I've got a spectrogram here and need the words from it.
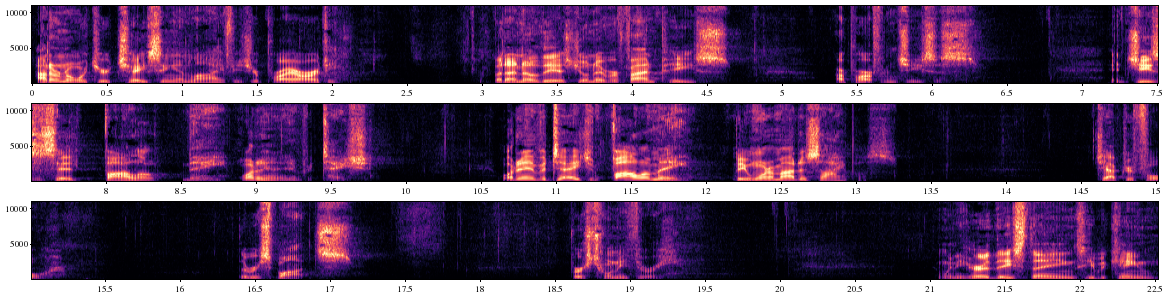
I don't know what you're chasing in life as your priority, but I know this you'll never find peace apart from Jesus. And Jesus said, Follow me. What an invitation. What an invitation. Follow me. Be one of my disciples. Chapter 4, the response. Verse 23. When he heard these things, he became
